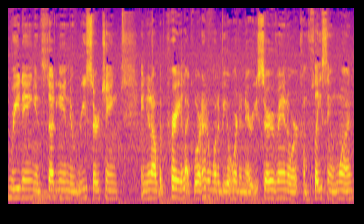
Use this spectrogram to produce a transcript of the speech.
reading and studying and researching. And, you know, I would pray, like, Lord, I don't want to be an ordinary servant or a complacent one,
